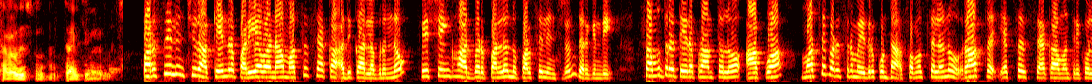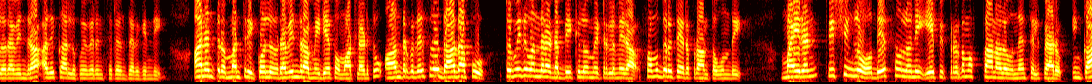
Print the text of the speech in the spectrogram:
సెలవు తీసుకుంటున్నాను. థ్యాంక్ యూ వెరీ మచ్ పరిశీలించిన కేంద్ర పర్యావరణ మత్స్యశాఖ అధికారుల బృందం ఫిషింగ్ హార్బర్ పనులను పరిశీలించడం జరిగింది. సముద్ర తీర ప్రాంతంలో ఆక్వా మత్స్య పరిశ్రమ ఎదుర్కొంటున్న సమస్యలను రాష్ట్ర ఎక్సైజ్ శాఖ మంత్రి కొల్లు రవీంద్ర అధికారులకు వివరించడం జరిగింది. అనంతరం మంత్రి కొల్లు రవీంద్ర మీడియాతో మాట్లాడుతూ ఆంధ్రప్రదేశ్లో దాదాపు తొమ్మిది వందల డెబ్బై కిలోమీటర్ల మేర సముద్ర తీర ప్రాంతం ఉంది. మైరన్ ఫిషింగ్లో దేశంలోని ఏపీ ప్రథమ స్థానంలో ఉందని తెలిపారు. ఇంకా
